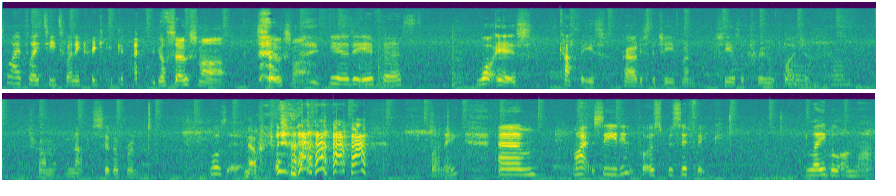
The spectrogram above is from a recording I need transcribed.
That's why I play T20 cricket, guys. You're so smart. So smart. You heard it here first. What is Kathy's proudest achievement? She is a true legend. Oh, It's from Nat Sciver-Brunt. was it? No. funny. Um, my, see, you didn't put a specific label on that.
